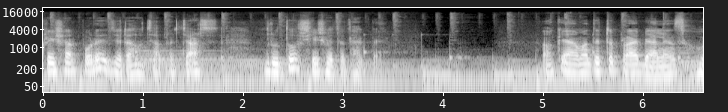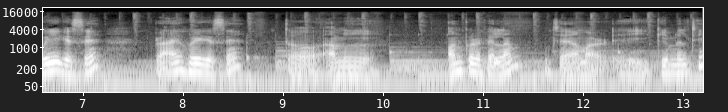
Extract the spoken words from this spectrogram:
প্রেশার পড়ে, যেটা হচ্ছে আপনার চার্জ দ্রুত শেষ হতে থাকবে। ওকে আমাদেরটা প্রায় ব্যালেন্স হয়ে গেছে, প্রায় হয়ে গেছে। তো আমি অন করে ফেললাম যে আমার এই কিম্বেলটি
